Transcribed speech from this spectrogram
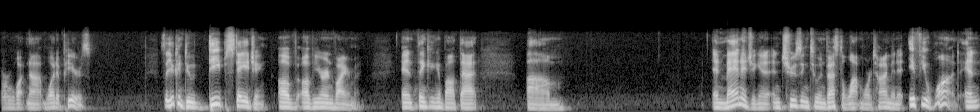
or whatnot what appears. So you can do deep staging of of your environment and thinking about that um, and managing it and choosing to invest a lot more time in it if you want and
